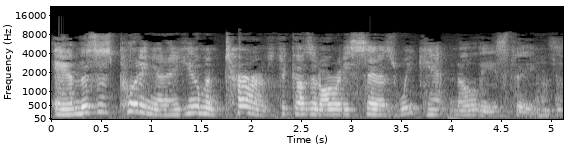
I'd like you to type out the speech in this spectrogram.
And this is putting it in human terms because it already says we can't know these things.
